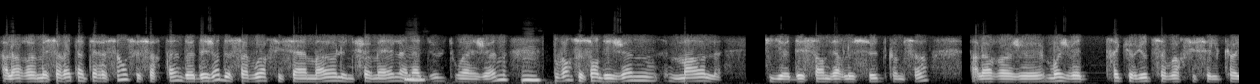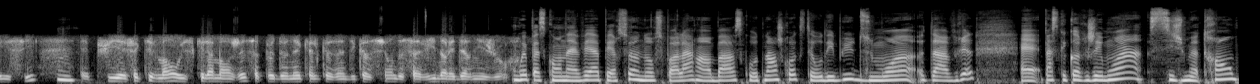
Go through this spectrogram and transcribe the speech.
Alors, euh, mais ça va être intéressant, c'est certain, de, déjà de savoir si c'est un mâle, une femelle, un mm. adulte ou un jeune. Mm. Souvent, ce sont des jeunes mâles qui euh, descendent vers le sud comme ça. Alors, euh, je, moi, je vais être très curieux de savoir si c'est le cas ici. Hmm. Et puis, effectivement, où est-ce qu'il a mangé, ça peut donner quelques indications de sa vie dans les derniers jours. Oui, parce qu'on avait aperçu un ours polaire en basse côte nord. Je crois que c'était au début du mois d'avril. Euh, parce que corrigez-moi si je me trompe,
